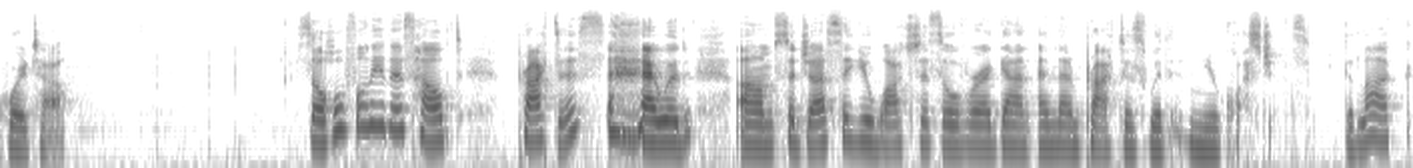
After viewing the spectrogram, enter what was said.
quartile. So hopefully this helped practice. I would um, suggest that you watch this over again and then practice with new questions. Good luck.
